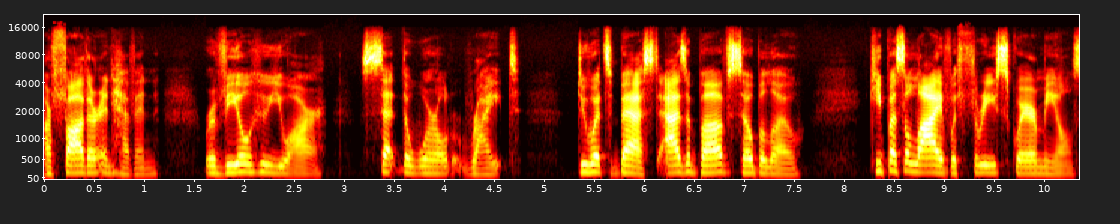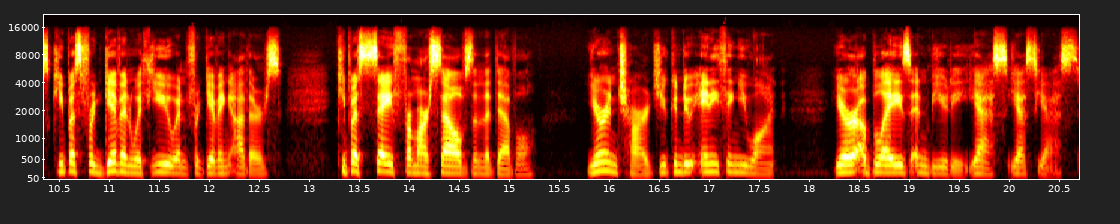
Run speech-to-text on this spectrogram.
Our Father in heaven, reveal who you are, set the world right. Do what's best, as above, so below. Keep us alive with three square meals. Keep us forgiven with you and forgiving others. Keep us safe from ourselves and the devil. You're in charge. You can do anything you want. You're ablaze in beauty. Yes, yes, yes.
